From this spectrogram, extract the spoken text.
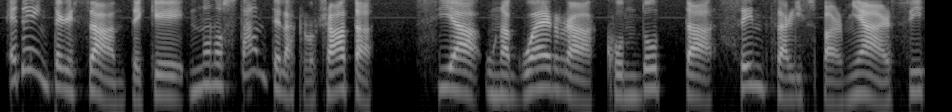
Ed è interessante che, nonostante la crociata sia una guerra condotta senza risparmiarsi,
